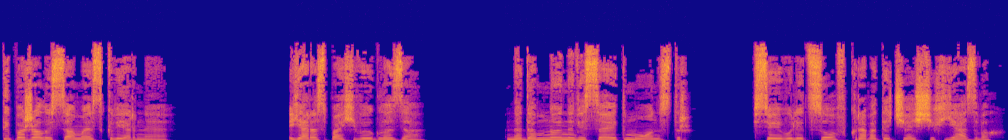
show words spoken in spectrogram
ты, пожалуй, самая скверная. Я распахиваю глаза. Надо мной нависает монстр. Все его лицо в кровоточащих язвах.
